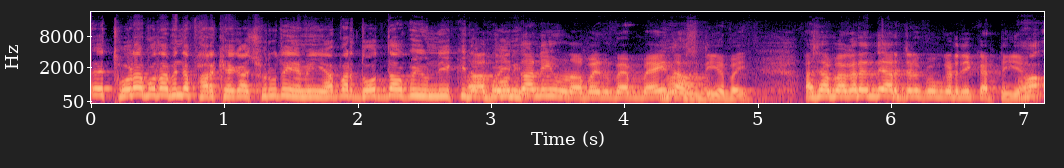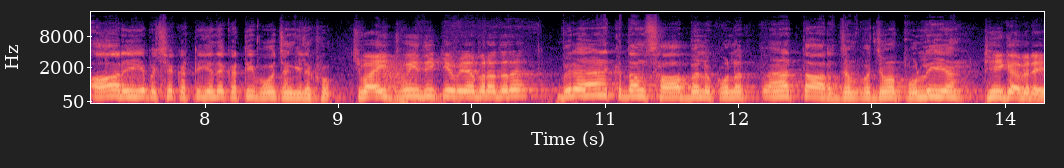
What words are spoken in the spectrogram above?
ਇਹ ਥੋੜਾ ਬਹੁਤਾ ਬਿੰਦਾ ਫ਼ਰਕ ਹੈਗਾ ਸ਼ੁਰੂ ਤੋਂ ਐਵੇਂ ਹੀ ਆ ਪਰ ਦੁੱਧ ਦਾ ਕੋਈ 19 21 ਦਾ ਕੋਈ ਦੁੱਧ ਨਹੀਂ ਦਾ ਨਹੀਂ। ਹੋਣਾ ਬਈ ਮੈਂ ਹੀ ਦੱਸਦੀ ਆ ਬਈ। ਅੱਛਾ ਮਗਰ ਇਹਦੇ ਅਰਜਨ ਕੋਂਗੜ ਦੀ ਕੱਟੀ ਆ। ਹਾਂ ਆ ਰਹੀ ਹੈ ਪਿੱਛੇ ਕੱਟੀ ਜਾਂਦੇ ਕੱਟੀ ਬਹੁਤ ਚੰਗੀ ਲਿਖੋ। ਚਵਾਈ ਚਵਾਈ ਦੀ ਕਿਵੇਂ ਆ ਬ੍ਰਦਰ ਵੀਰੇ ਐਨ ਇੱਕਦਮ ਸਾਫ਼ ਬਿਲਕੁਲ ਐਨ ਧਾਰ ਜਮਾ ਪੋਲੀ ਆ। ਠੀਕ ਆ ਵੀਰੇ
